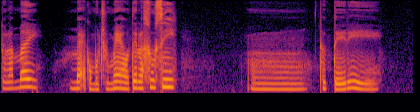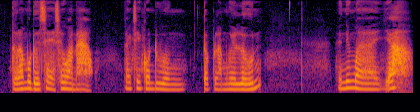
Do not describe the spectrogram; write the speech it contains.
Tôi là Mây, mẹ của một chú mèo tên là Sushi. Uhm, thực tế thì tớ là một đứa trẻ chưa hoàn hảo, đang trên con đường tập làm người lớn. Thế nhưng mà, yeah,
